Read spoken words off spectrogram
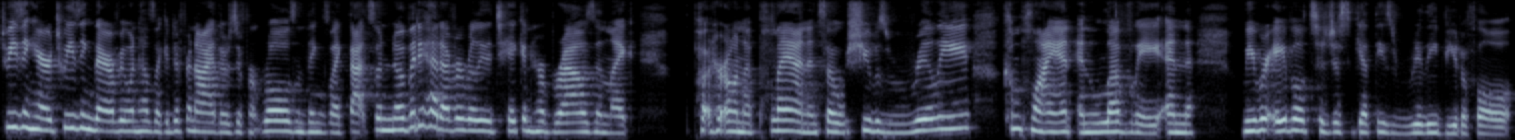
tweezing here tweezing there. Everyone has like a different eye there's different roles and things like that. So nobody had ever really taken her brows and like put her on a plan. And so she was really compliant and lovely. And we were able to just get these really beautiful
